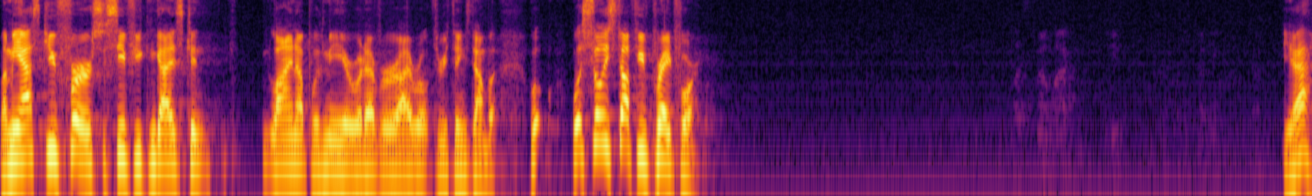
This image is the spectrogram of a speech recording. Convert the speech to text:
let me ask you first to see if you can guys can line up with me or whatever. I wrote three things down, but what, what silly stuff you've prayed for? Yeah.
